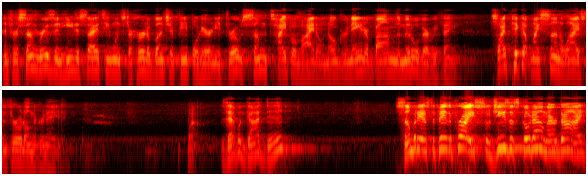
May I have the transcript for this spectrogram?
And for some reason, he decides he wants to hurt a bunch of people here, and he throws some type of, I don't know, grenade or bomb in the middle of everything. So I pick up my son Elias and throw it on the grenade. Well, is that what God did? Somebody has to pay the price, so Jesus, go down there, die.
